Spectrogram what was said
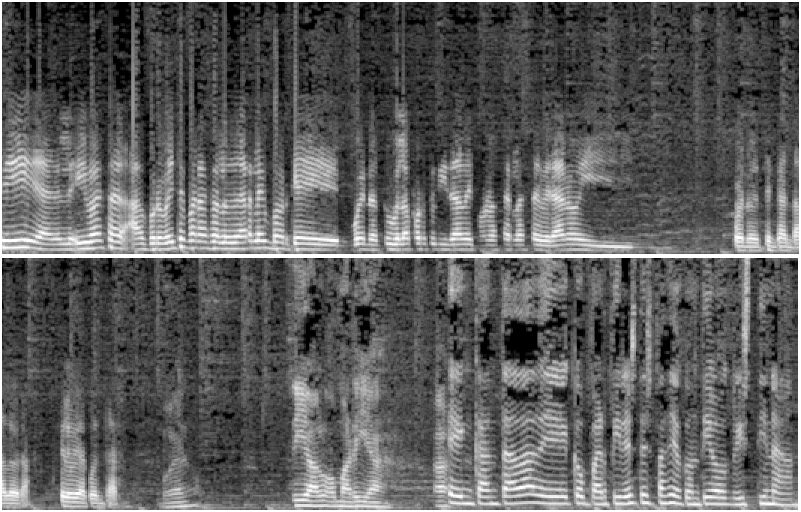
Sí, iba a, aprovecho para saludarle porque, bueno, tuve la oportunidad de conocerla este verano y, bueno, es encantadora. Te lo voy a contar. Bueno, di algo, María. Ah. Encantada de compartir este espacio contigo, Cristina.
